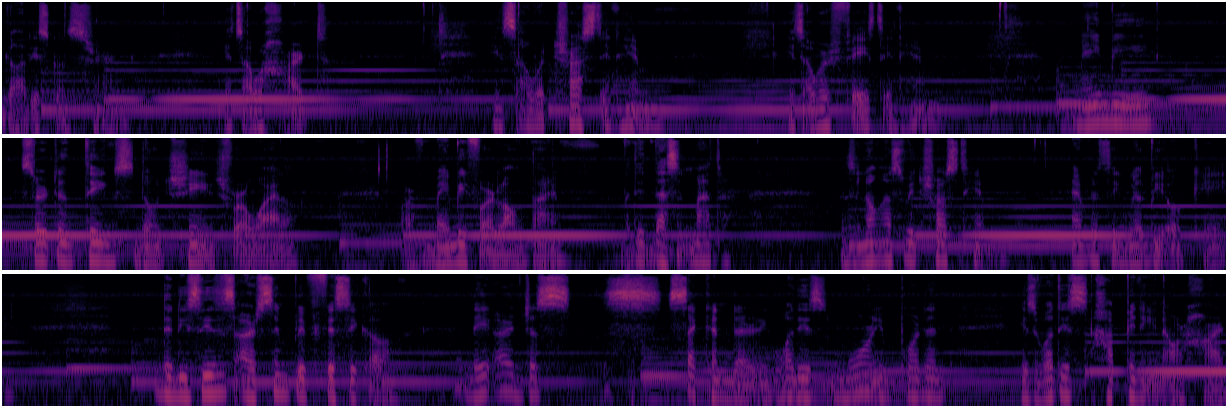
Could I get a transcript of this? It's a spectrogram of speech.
God is concerned. It's our heart, it's our trust in Him, it's our faith in Him. Maybe certain things don't change for a while, or maybe for a long time, but it doesn't matter. As long as we trust Him, everything will be okay. The diseases are simply physical, they are just secondary. What is more important is what is happening in our heart.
